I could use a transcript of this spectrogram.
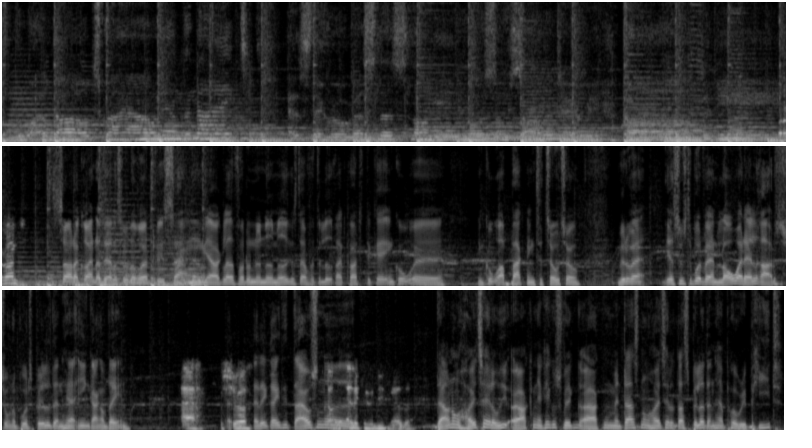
The wild dogs cry out in the night as they grow restless, longing for some solitary er det grønt. Så er der grønt, og der er der slutter rødt lys sangen. Jeg er glad for, at du nød med, Christoffer. Det lød ret godt. Det gav en god, øh, en god opbakning til Toto. Ved du hvad? Jeg synes, det burde være en lov, at alle radiostationer burde spille den her en gang om dagen. Ja, for sure. Er det ikke rigtigt? Der er jo sådan Ja, noget... alle kan lide den, altså. Der er jo nogle højtalere ude i ørkenen. Jeg kan ikke huske, hvilken ørken, men der er sådan nogle højtalere, der spiller den her på repeat.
